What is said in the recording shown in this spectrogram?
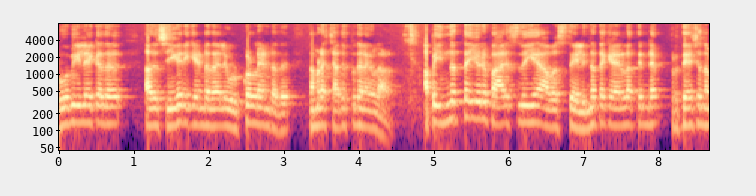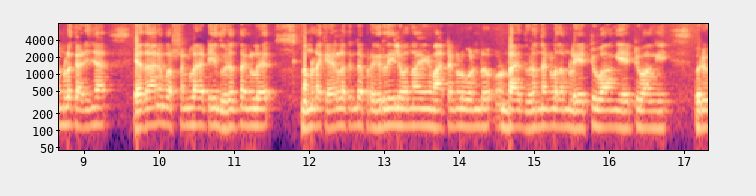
ഭൂമിയിലേക്ക് അത് അത് സ്വീകരിക്കേണ്ടത് അല്ലെങ്കിൽ ഉൾക്കൊള്ളേണ്ടത് നമ്മുടെ ചതുപ്പ് നിലങ്ങളാണ് അപ്പൊ ഇന്നത്തെ ഈ ഒരു പാരിസ്ഥിതിക അവസ്ഥയിൽ ഇന്നത്തെ കേരളത്തിന്റെ പ്രത്യേകിച്ച് നമ്മൾ കഴിഞ്ഞ ഏതാനും വർഷങ്ങളായിട്ട് ഈ ദുരന്തങ്ങൾ നമ്മുടെ കേരളത്തിന്റെ പ്രകൃതിയിൽ വന്ന ഈ മാറ്റങ്ങൾ കൊണ്ട് ഉണ്ടായ ദുരന്തങ്ങൾ നമ്മൾ ഏറ്റുവാങ്ങി ഏറ്റുവാങ്ങി ഒരു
